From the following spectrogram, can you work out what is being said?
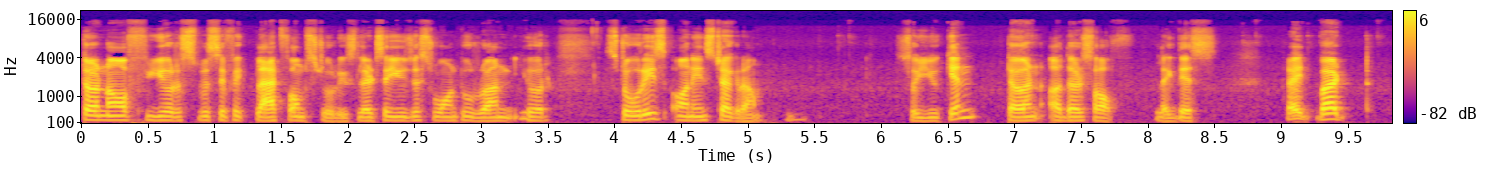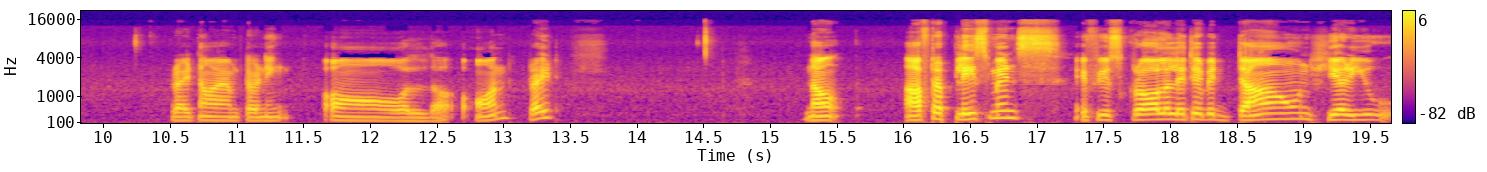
turn off your specific platform stories. Let's say you just want to run your stories on instagram. So you can turn others off like this right? But right now I am turning all the on right? Now after placements if you scroll a little bit down here you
